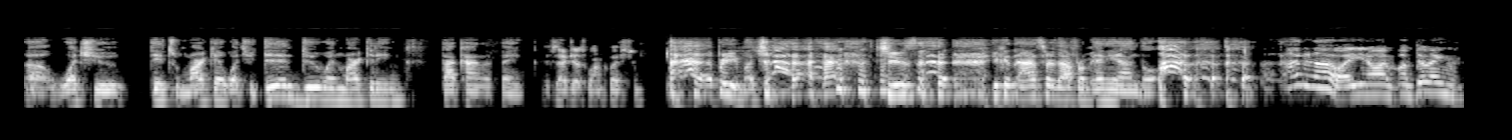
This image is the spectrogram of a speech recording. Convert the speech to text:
uh, what you did to market, what you didn't do when marketing, that kind of thing. Is that just one question? Pretty much. Choose. you can answer that from any angle. I don't know. I you know I'm I'm doing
